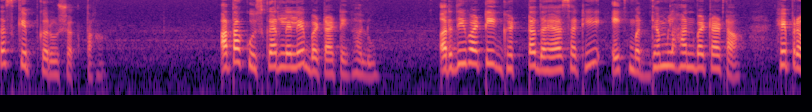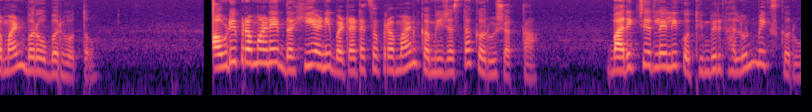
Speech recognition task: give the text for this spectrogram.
तर स्किप करू शकता. आता कुस्करलेले बटाटे घालू. अर्धी वाटी घट्ट दह्यासाठी एक मध्यम लहान बटाटा हे प्रमाण बरोबर होतं. आवडीप्रमाणे दही आणि बटाट्याचं प्रमाण कमी जास्त करू शकता. बारीक चिरलेली कोथिंबीर घालून मिक्स करू.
